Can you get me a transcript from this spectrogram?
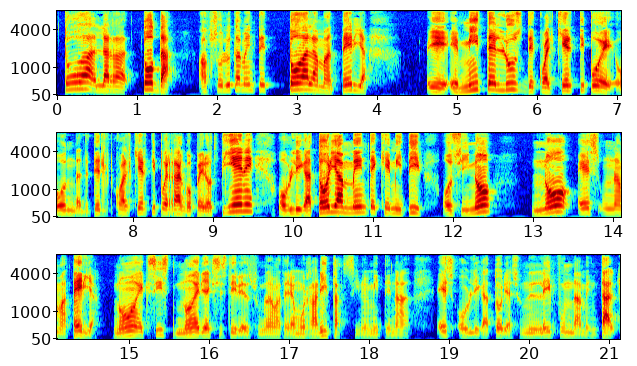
Toda la... Toda. Absolutamente toda la materia eh, emite luz de cualquier tipo de onda, de cualquier tipo de rango, pero tiene obligatoriamente que emitir, o si no, no es una materia, no existe, no debería existir, es una materia muy rarita si no emite nada, es obligatoria, es una ley fundamental.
